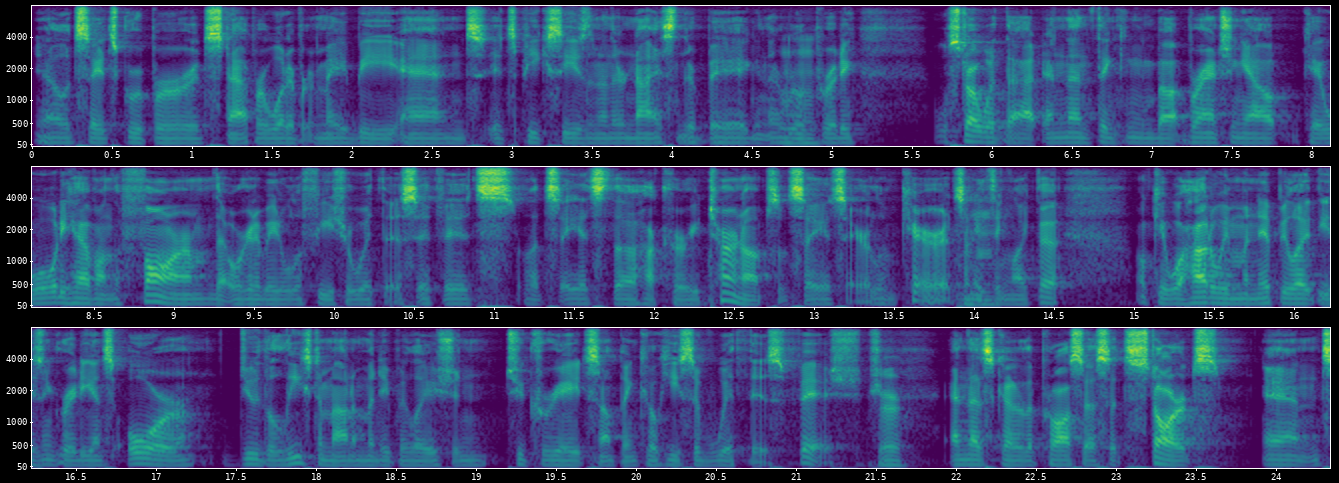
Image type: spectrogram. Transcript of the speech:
You know, let's say it's grouper, it's snapper, whatever it may be, and it's peak season and they're nice and they're big and they're mm-hmm. real pretty. We'll start with that, and then thinking about branching out. Okay, well, what do you have on the farm that we're going to be able to feature with this? If it's let's say it's the Hakurei turnips, let's say it's heirloom carrots, mm-hmm. anything like that. Okay, well, how do we manipulate these ingredients or do the least amount of manipulation to create something cohesive with this fish. Sure. And that's kind of the process it starts. And,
